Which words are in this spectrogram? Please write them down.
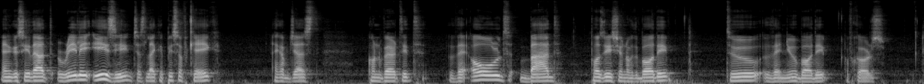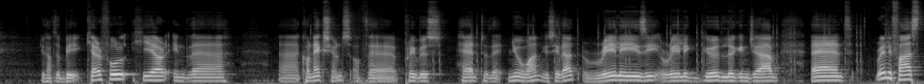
And you see that really easy just like a piece of cake. I have just converted the old bad position of the body to the new body of course. You have to be careful here in the uh, connections of the previous head to the new one. You see that? Really easy really good looking job. And really fast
